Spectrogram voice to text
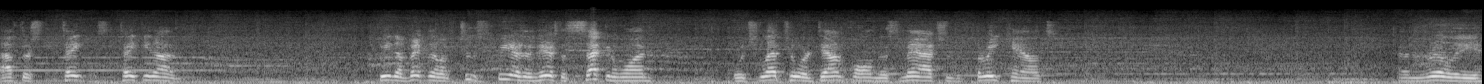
after take, taking on being a victim of two spears, and here's the second one, which led to her downfall in this match, the three count. And really,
